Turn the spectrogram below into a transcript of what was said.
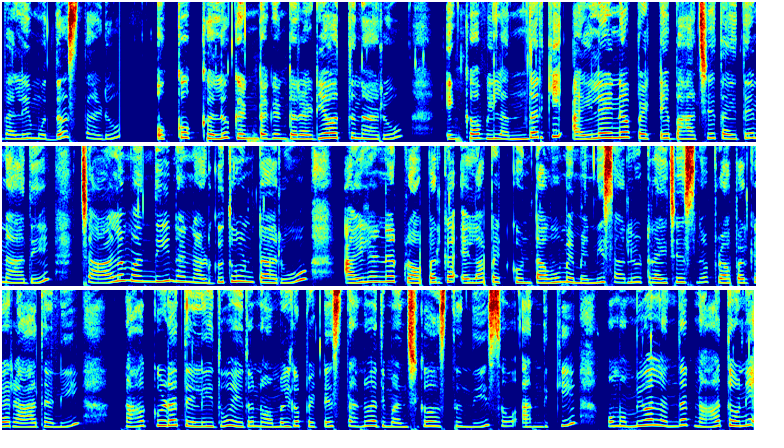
భలే ముద్దు వస్తాడు ఒక్కొక్కరు గంట గంట రెడీ అవుతున్నారు. ఇంకా వీళ్ళందరికీ ఐలైనర్ పెట్టే బాధ్యత అయితే నాదే. చాలామంది నన్ను అడుగుతూ ఉంటారు ఐలైనర్ ప్రాపర్గా ఎలా పెట్టుకుంటావు? మేము ఎన్నిసార్లు ట్రై చేసినా ప్రాపర్గా రాదని. నాకు కూడా తెలీదు ఏదో నార్మల్గా పెట్టేస్తాను అది మంచిగా వస్తుంది. సో అందుకే మా మమ్మీ వాళ్ళందరూ నాతోనే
